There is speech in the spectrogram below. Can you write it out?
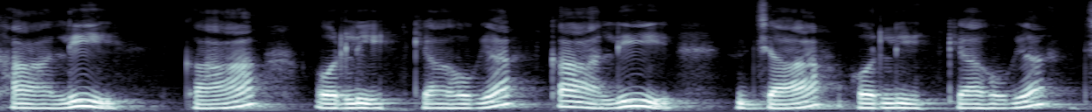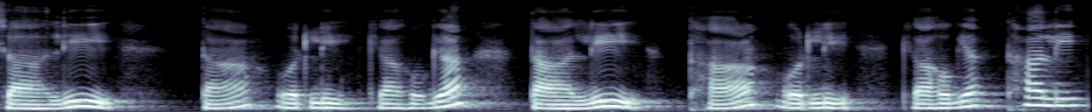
खाली। का और ली क्या हो गया? काली। जा और ली, क्या हो गया? जाली। ता और ली, क्या हो गया? ताली। था और ली, क्या हो गया? थाली।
